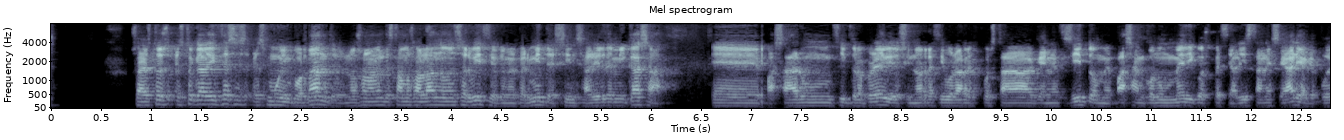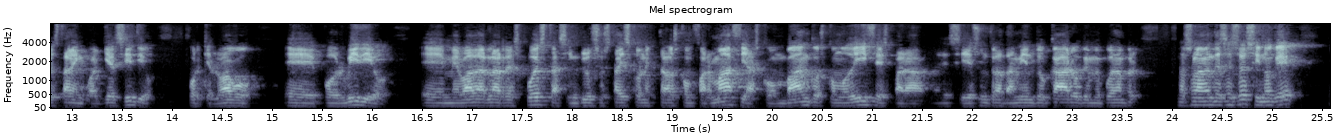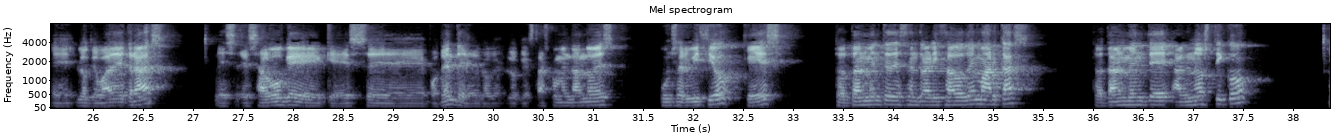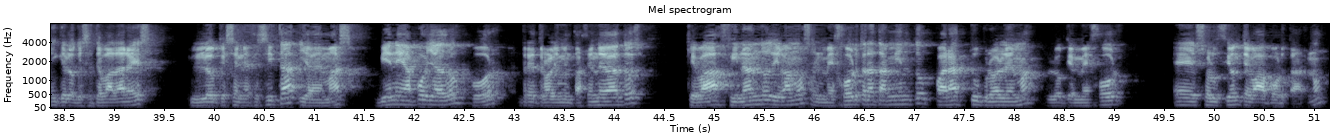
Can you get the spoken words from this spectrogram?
O sea, esto, esto que dices es, muy importante. No solamente estamos hablando de un servicio que me permite, sin salir de mi casa, eh, pasar un filtro previo, si no recibo la respuesta que necesito, me pasan con un médico especialista en ese área que puede estar en cualquier sitio, porque lo hago eh, por vídeo, eh, me va a dar las respuestas, incluso estáis conectados con farmacias, con bancos, como dices, para si es un tratamiento caro que me puedan... No solamente es eso, sino que lo que va detrás es, algo que, es potente. Lo lo que estás comentando es un servicio que es totalmente descentralizado de marcas totalmente agnóstico y que lo que se te va a dar es lo que se necesita y además viene apoyado por retroalimentación de datos que va afinando, digamos, el mejor tratamiento para tu problema, lo que mejor eh, solución te va a aportar, ¿no?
